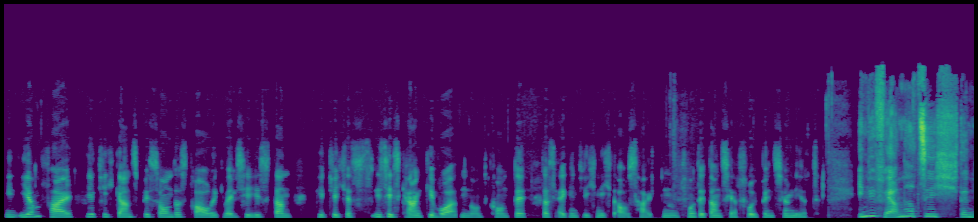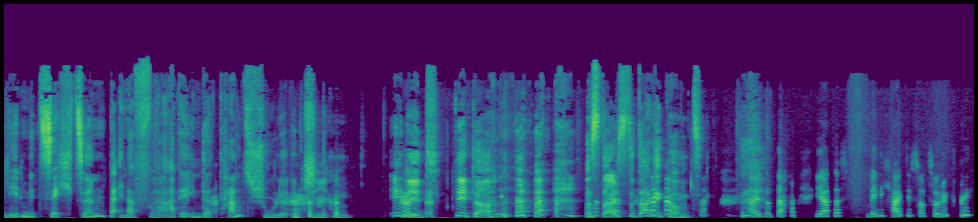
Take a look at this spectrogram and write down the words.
in ihrem Fall wirklich ganz besonders traurig, weil sie ist dann wirklich, es, sie ist krank geworden und konnte das eigentlich nicht aushalten und wurde dann sehr früh pensioniert. Inwiefern hat sich dein Leben mit 16 bei einer Frage in der Tanzschule entschieden? Edith, Peter, was da alles zutage kommt? Also da, ja, das, wenn ich heute so zurückblicke,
